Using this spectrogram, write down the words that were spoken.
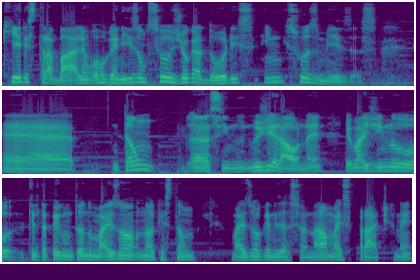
que eles trabalham, organizam seus jogadores em suas mesas? É, então, assim, no, no, geral, né? Eu imagino que ele está perguntando mais numa questão mais organizacional, mais prática, né?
